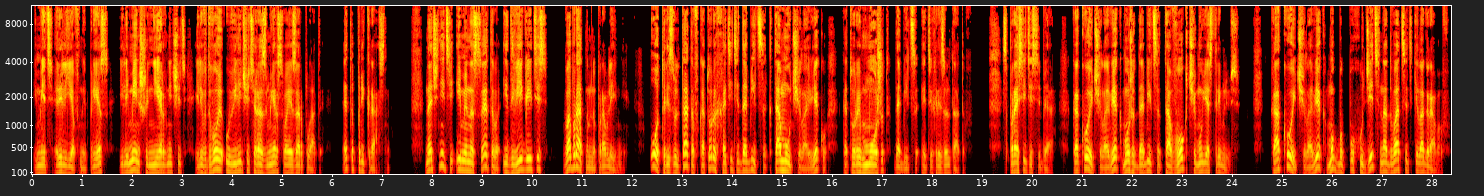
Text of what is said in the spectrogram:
Иметь рельефный пресс, или меньше нервничать, или вдвое увеличить размер своей зарплаты. Это прекрасно. Начните именно с этого и двигайтесь в обратном направлении. От результатов, которых хотите добиться, к тому человеку, который может добиться этих результатов. Спросите себя, какой человек может добиться того, к чему я стремлюсь? Какой человек мог бы похудеть на 20 килограммов?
